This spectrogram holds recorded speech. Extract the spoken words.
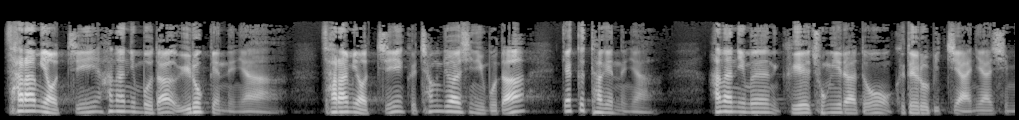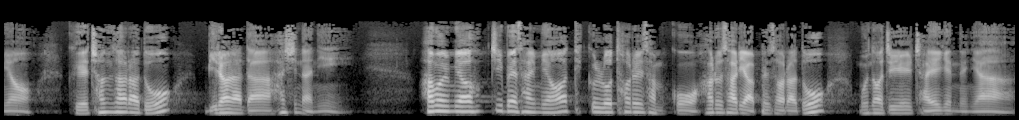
사람이 어찌 하나님보다 의롭겠느냐? 사람이 어찌 그 창조하신 이보다 깨끗하겠느냐? 하나님은 그의 종이라도 그대로 믿지 아니하시며 그의 천사라도 미련하다 하시나니 하물며 흙집에 살며 티끌로 털을 삼고 하루살이 앞에서라도 무너질 자이겠느냐?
